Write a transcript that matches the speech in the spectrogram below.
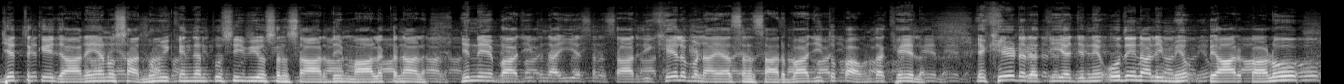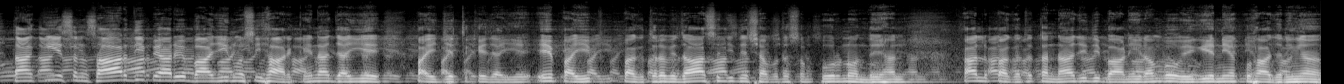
ਜਿੱਤ ਕੇ ਜਾ ਰਹੇ ਹਾਂ। ਨੂੰ ਸਾਨੂੰ ਵੀ ਕਹਿੰਦੇ ਨੇ ਤੁਸੀਂ ਵੀ ਉਹ ਸੰਸਾਰ ਦੇ ਮਾਲਕ ਨਾਲ ਜਿਨੇ ਬਾਜੀ ਬਣਾਈ ਹੈ, ਸੰਸਾਰ ਦੀ ਖੇਲ ਬਣਾਇਆ, ਸੰਸਾਰ ਬਾਜੀ ਤੋਂ ਭਾਵਨ ਦਾ ਖੇਲ। ਇਹ ਖੇਡ ਰਚੀ ਹੈ ਜਿਨੇ ਉਹਦੇ ਨਾਲ ਹੀ ਮਿਓ- ਪਿਆਰ ਪਾ ਲਓ। ਤਾਂ ਕਿ ਇਹ ਸੰਸਾਰ ਦੀ ਪਿਆਰੇ ਬਾਜੀ ਨੂੰ ਅਸੀਂ ਹਾਰ ਕੇ ਨਾ ਜਾਈਏ, ਭਾਈ ਜਿੱਤ ਕੇ ਜਾਈਏ। ਇਹ ਭਾਈ ਭਗਤ ਰਵਿਦਾਸ ਜੀ ਦੇ ਸ਼ਬਦ ਸੰਪੂਰਨ ਹੁੰਦੇ ਹਨ। ਕੱਲ ਭਗਤ ਧੰਨਾ ਜੀ ਦੀ ਬਾਣੀ ਆਰੰਭ ਹੋਵੇਗੀ, ਇੰਨੀਆਂ ਕੁ ਹਾਜ਼ਰੀਆਂ।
